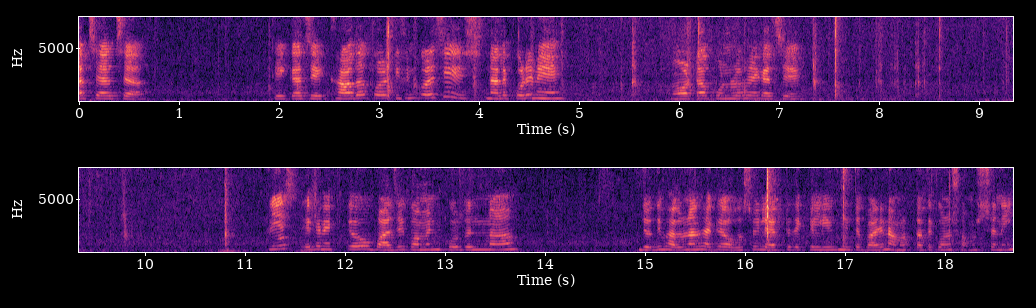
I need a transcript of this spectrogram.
আচ্ছা আচ্ছা। ঠিক আছে, খাওয়া দাওয়া করে টিফিন করেছিস? নালে করে নে। নটা পনেরো হয়ে গেছে। প্লিজ এখানে কেউ বাজে কমেন্ট করবেন না। যদি ভালো না থাকে, অবশ্যই লাইভটা দেখে লিভ নিতে পারেন। আমার তাতে কোনো সমস্যা নেই।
